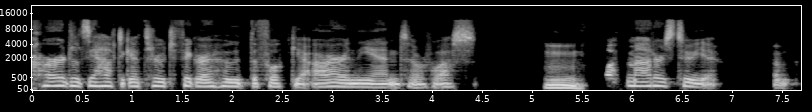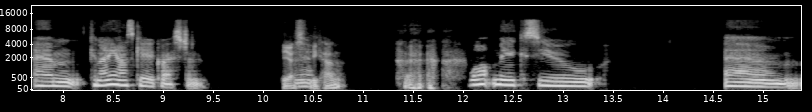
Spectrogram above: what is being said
hurdles you have to get through to figure out who the fuck you are in the end, or what mm. what matters to you. Um, can I ask you a question? Yes, yeah. you can. what makes you um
